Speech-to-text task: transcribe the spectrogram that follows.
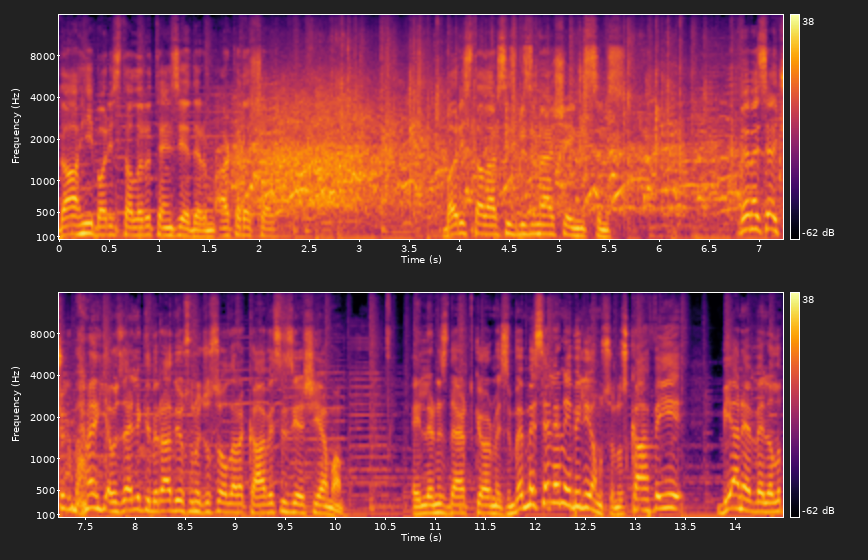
dahi baristaları tenzih ederim arkadaşlar. Baristalar siz bizim her şeyimizsiniz. Ve mesela çünkü ben özellikle bir radyo sunucusu olarak kahvesiz yaşayamam. Elleriniz dert görmesin. Ve mesele ne biliyor musunuz? Kahveyi bir an evvel alıp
